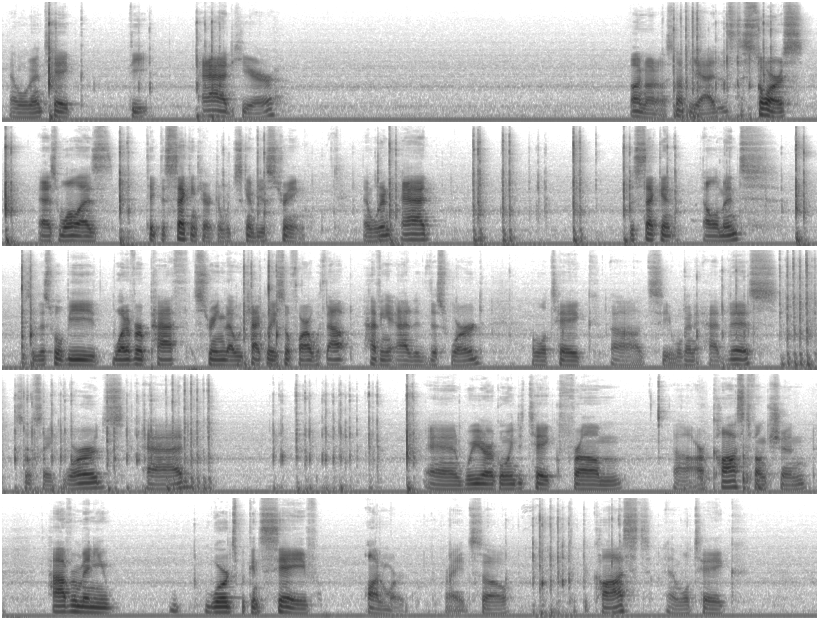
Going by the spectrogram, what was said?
and we're going to take the add here oh no, no, it's not the add, it's the source, as well as take the second character, which is going to be a string. And we're going to add the second element. So this will be whatever path string that we calculated so far without having added this word. And we'll take, uh, let's see, we're going to add this. So we'll say words add. And we are going to take from uh, our cost function however many words we can save onward, right? So the cost and we'll take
